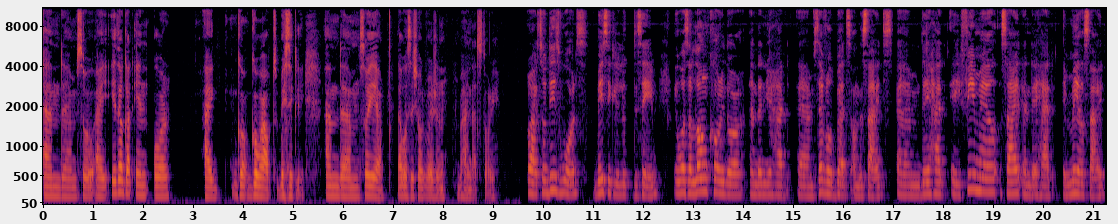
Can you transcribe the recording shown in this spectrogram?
and um, so I either got in or I go go out basically, and um, so yeah, that was the short version behind that story. Right, so these wards basically looked the same. It was a long corridor, and then you had um, several beds on the sides. Um, they had a female side and they had a male side,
